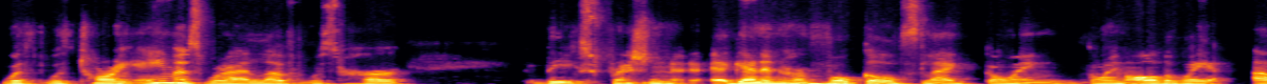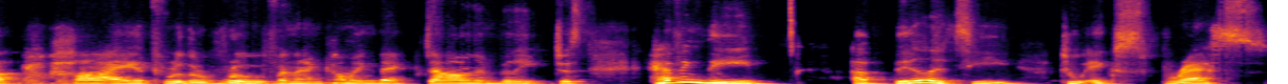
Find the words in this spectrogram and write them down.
With with Tori Amos, what I loved was her the expression again in her vocals, like going going all the way up high through the roof and then coming back down, and really just having the ability to express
